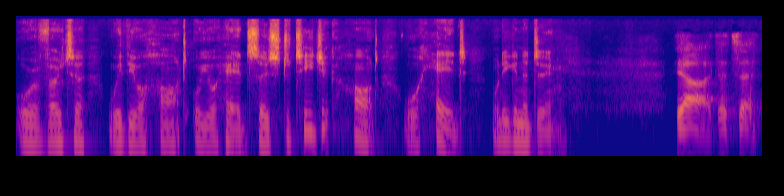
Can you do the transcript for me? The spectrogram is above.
or a voter with your heart or your head? So, strategic, heart, or head. What are you going to do? Yeah, that's that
